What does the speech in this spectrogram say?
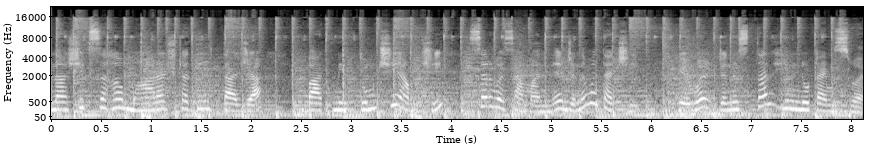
नाशिकसह महाराष्ट्रातील ताज्या बातमी तुमची आमची सर्वसामान्य जनमताची. केवळ जनस्थान हिंदू टाइम्सवर.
